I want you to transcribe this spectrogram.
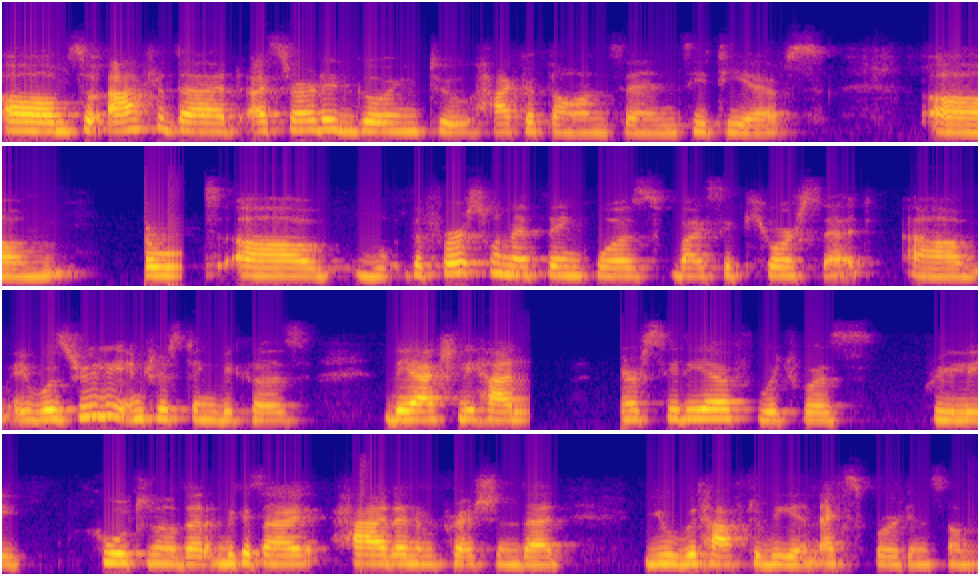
Um, so after that, I started going to hackathons and CTFs. Um, was, uh, the first one I think was by SecureSet. Um, it was really interesting because they actually had their CTF, which was really cool to know that because I had an impression that you would have to be an expert in some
